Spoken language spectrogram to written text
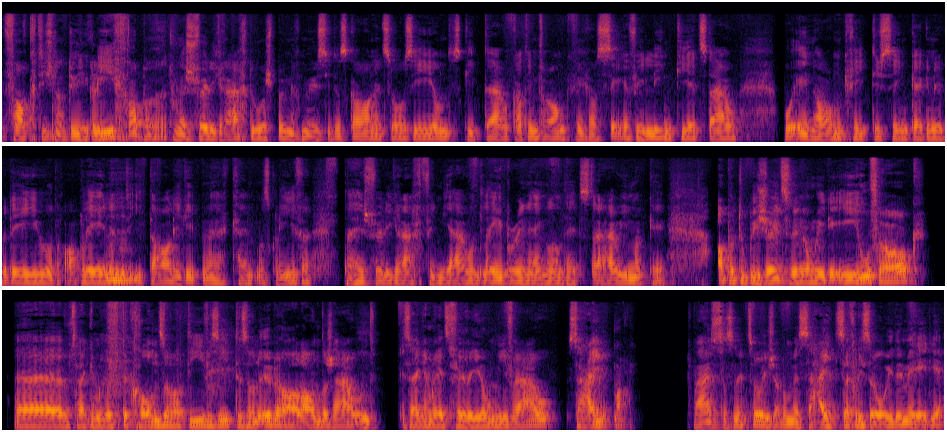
Fakt ist natürlich gleich, aber du hast völlig recht, ursprünglich müsste das gar nicht so sein und es gibt auch, gerade in Frankreich, auch sehr viele Linke jetzt auch, die enorm kritisch sind gegenüber der EU oder ablehnend. Mhm. Italien gibt, kennt man das Gleiche. Da hast du völlig recht, finde ich auch. Und Labour in England hat es da auch immer gegeben. Aber du bist ja jetzt nicht nur in der EU-Frage, äh, sagen wir auf der konservativen Seite, sondern überall anders auch. Und sagen wir jetzt für eine junge Frau, sagt man, ich weiss, dass es nicht so ist, aber man sagt es ein bisschen so in den Medien,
